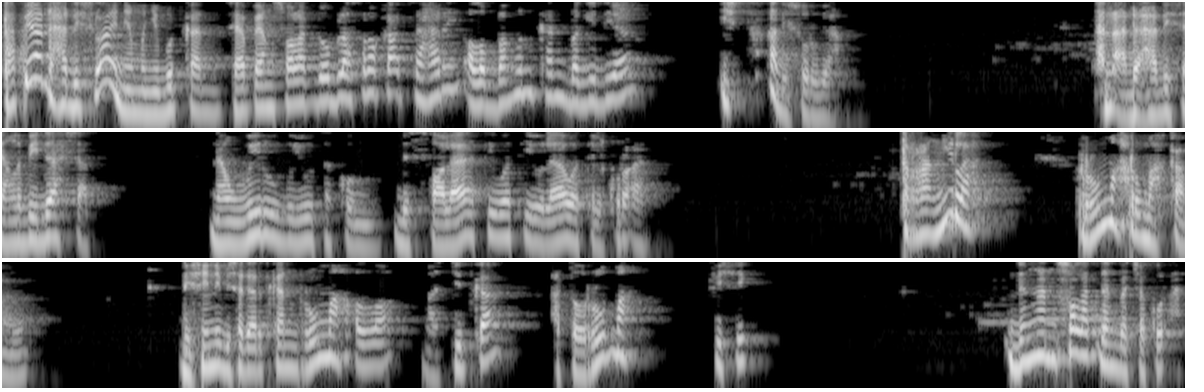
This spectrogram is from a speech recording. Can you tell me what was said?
Tapi ada hadis lain yang menyebutkan siapa yang sholat 12 rakaat sehari Allah bangunkan bagi dia istana di surga. Dan ada hadis yang lebih dahsyat Nawiru buyutakum bis salati wa tilawatil Quran. Terangilah rumah-rumah kamu. Di sini bisa diartikan rumah Allah, masjid kah? Atau rumah fisik dengan sholat dan baca Quran.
